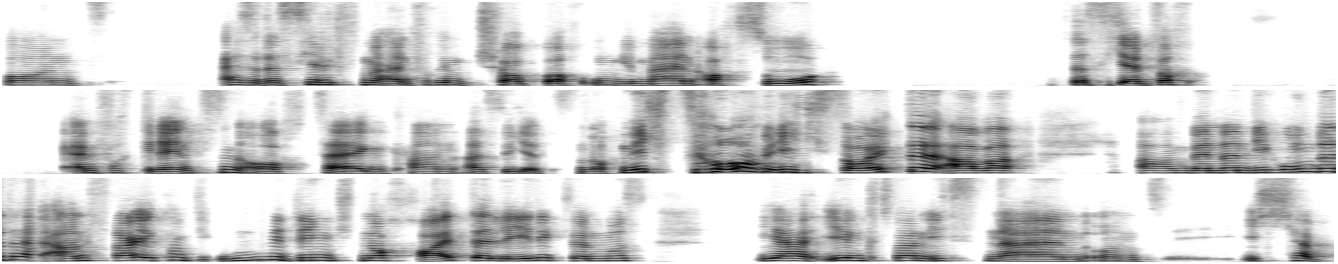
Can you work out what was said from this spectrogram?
Und also das hilft mir einfach im Job auch ungemein, auch so, dass ich einfach einfach Grenzen aufzeigen kann. Also jetzt noch nicht so, wie ich sollte, aber ähm, wenn dann die hunderte Anfrage kommt, die unbedingt noch heute erledigt werden muss, ja, irgendwann ist nein. Und ich habe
